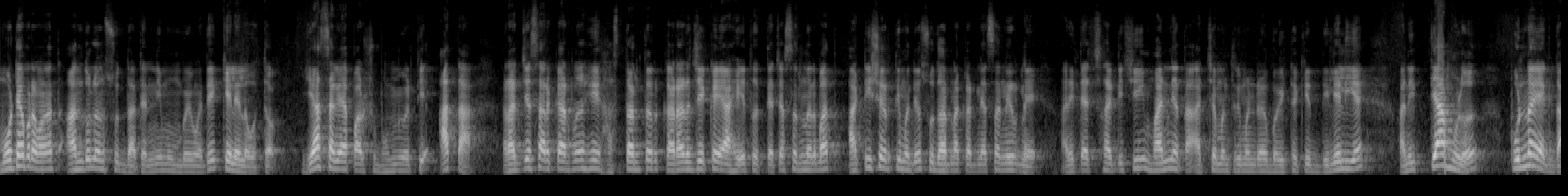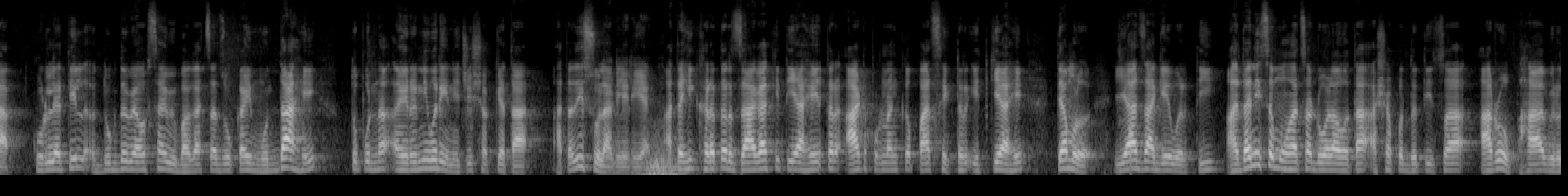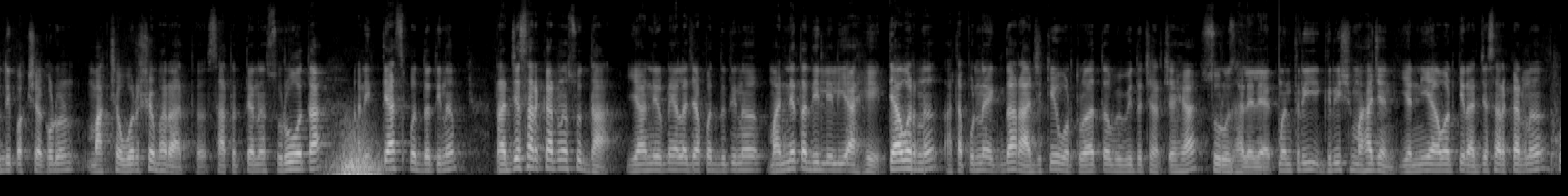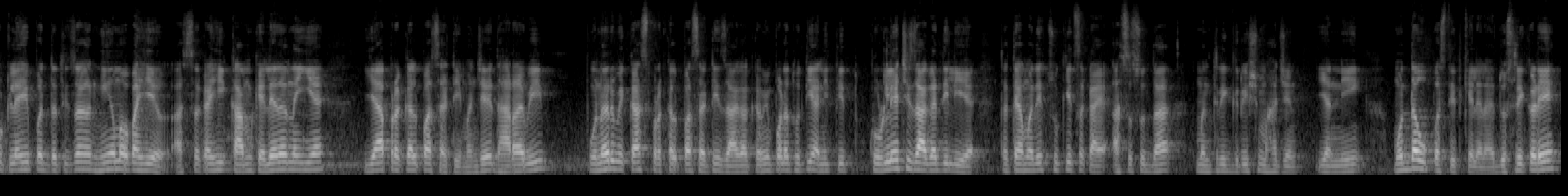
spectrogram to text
मोठ्या प्रमाणात आंदोलनसुद्धा त्यांनी मुंबईमध्ये केलेलं होतं. या सगळ्या पार्श्वभूमीवरती आता राज्य सरकारनं हे हस्तांतर करार जे काही आहेत त्याच्या संदर्भात अटी शर्तीमध्ये सुधारणा करण्याचा निर्णय आणि त्यासाठीची मान्यता आजच्या मंत्रिमंडळ बैठकीत दिलेली आहे. आणि त्यामुळं पुन्हा एकदा कुर्ल्यातील दुग्ध व्यवसाय विभागाचा जो काही मुद्दा आहे तो पुन्हा ऐरणीवर येण्याची शक्यता आता दिसू लागलेली आहे. आता ही खरं तर जागा किती आहे? तर आठ पूर्णांक पाच हेक्टर इतकी आहे. त्यामुळं या जागेवरती अदानी समूहाचा डोळा होता अशा पद्धतीचा आरोप हा विरोधी पक्षाकडून मागच्या वर्षभरात सातत्यानं सुरू होता आणि त्याच पद्धतीनं राज्य सरकारनं सुद्धा या निर्णयाला ज्या पद्धतीनं मान्यता दिलेली आहे त्यावरनं आता पुन्हा एकदा राजकीय वर्तुळात विविध चर्चा ह्या सुरू झालेल्या आहेत. मंत्री गिरीश महाजन यांनी यावरती राज्य सरकारनं कुठल्याही पद्धतीचं नियमबाह्य असं काही काम केलेलं नाही आहे या प्रकल्पासाठी म्हणजे धारावी पुनर्विकास प्रकल्पासाठी जागा कमी पडत होती आणि ती कुर्ल्याची जागा दिली आहे तर त्यामध्ये चुकीचं काय असं सुद्धा मंत्री गिरीश महाजन यांनी मुद्दा उपस्थित केलेला आहे. दुसरीकडे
